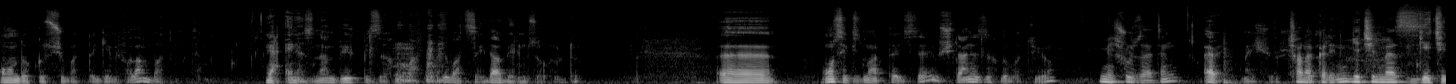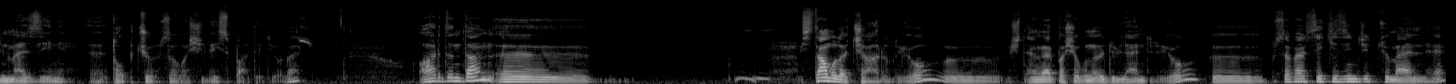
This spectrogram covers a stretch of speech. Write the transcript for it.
19 Şubat'ta gemi falan batmadı. Ya yani en azından büyük bir zırhlı batmadı. Batsaydı haberimiz olurdu. Ee, 18 Mart'ta ise üç tane zırhlı batıyor. Meşhur zaten. Evet meşhur. Çanakkale'nin geçilmez... Geçilmezliğini e, topçu savaşıyla ispat ediyorlar. Ardından e, İstanbul'a çağrılıyor. E, işte Enver Paşa bunu ödüllendiriyor. E, bu sefer 8. Tümen'le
